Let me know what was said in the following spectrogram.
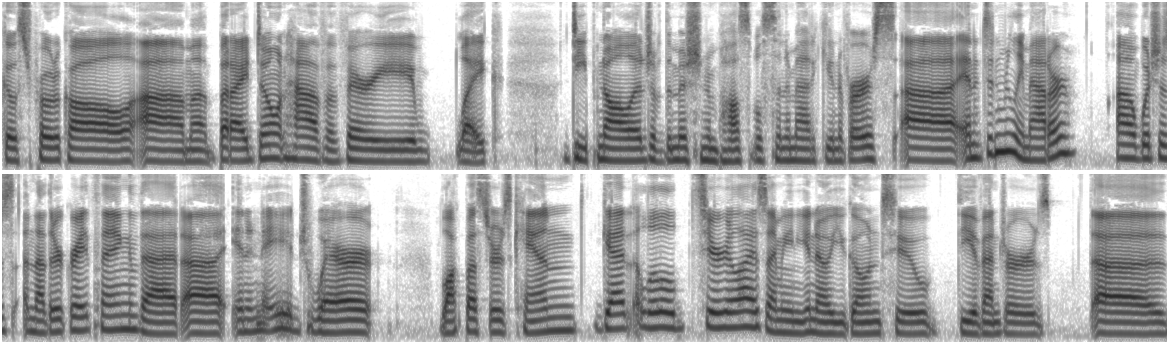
Ghost Protocol, um, but I don't have a very, like, deep knowledge of the Mission Impossible cinematic universe. Uh, and it didn't really matter, uh, which is another great thing that uh, in an age where blockbusters can get a little serialized. I mean, you know, you go into the Avengers, uh,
